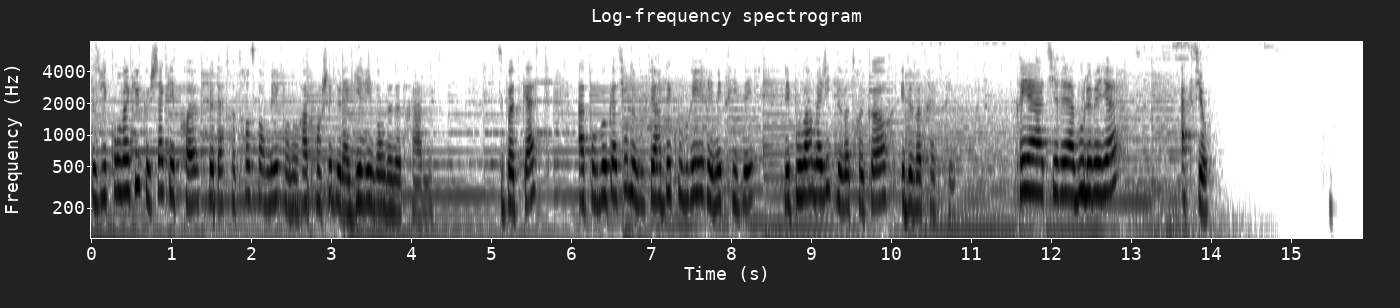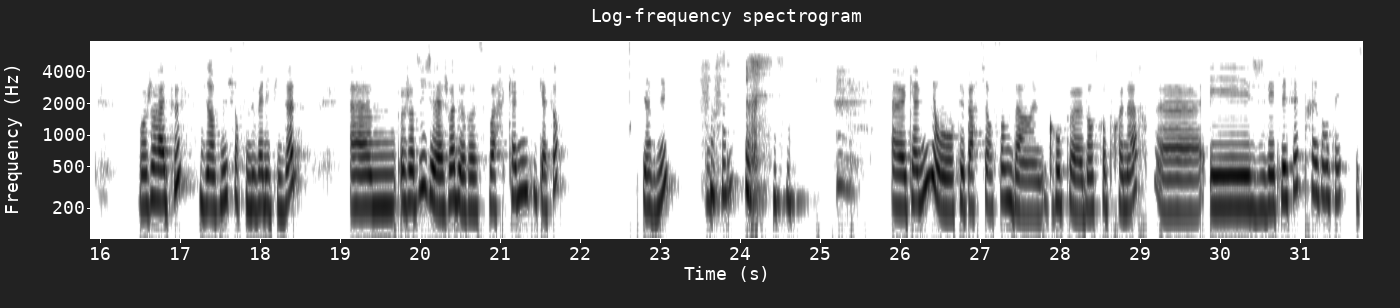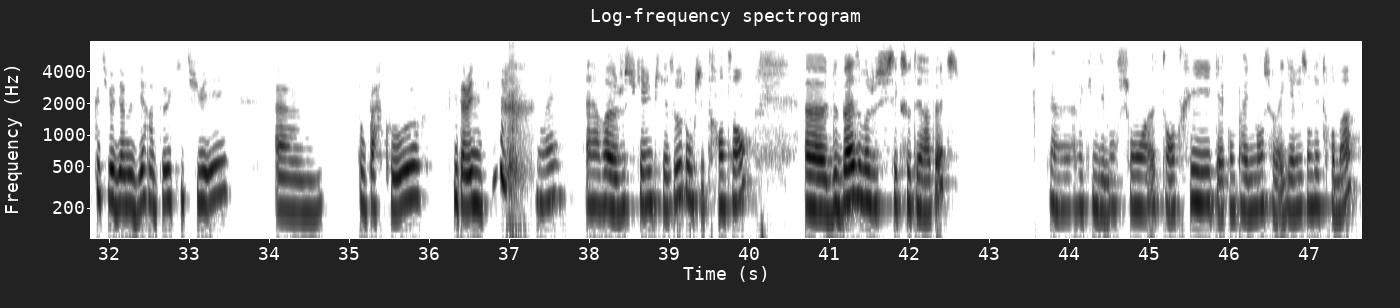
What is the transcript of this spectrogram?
Je suis convaincue que chaque épreuve peut être transformée pour nous rapprocher de la guérison de notre âme. Ce podcast a pour vocation de vous faire découvrir et maîtriser les pouvoirs magiques de votre corps et de votre esprit. Prêt à attirer à vous le meilleur? Axio Bonjour à tous, bienvenue sur ce nouvel épisode. Euh, Aujourd'hui, j'ai la joie de recevoir Camille Picasso. Bienvenue. Merci. Euh, Camille, on fait partie ensemble d'un groupe euh, d'entrepreneurs euh, et je vais te laisser te présenter. Est-ce que tu veux bien nous dire un peu qui tu es, ton parcours, ce qui t'amène ici? Ouais, alors je suis Camille Picasso, donc j'ai 30 ans. de base, moi je suis sexothérapeute avec une dimension tantrique, accompagnement sur la guérison des traumas.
